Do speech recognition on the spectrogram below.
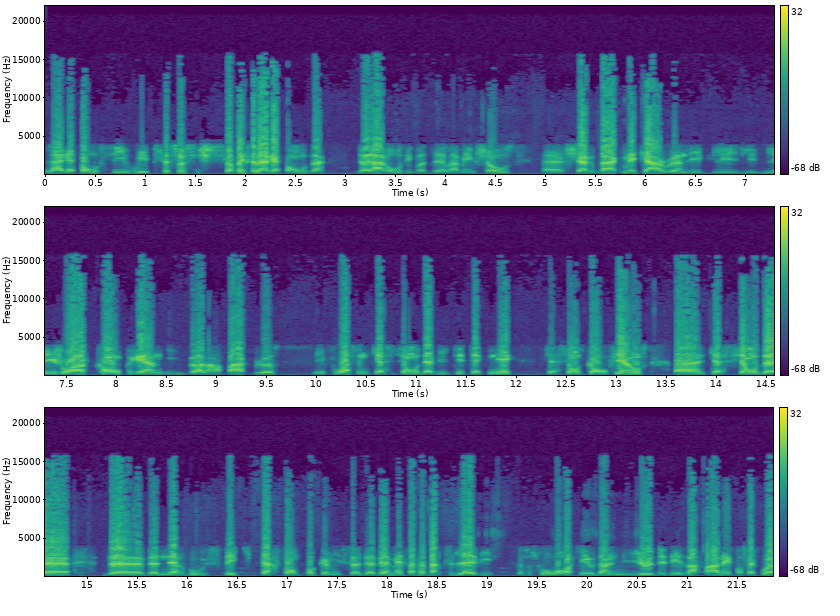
La réponse, c'est oui. Puis c'est ça, je suis certain que c'est la réponse dans de la Rose, il va dire la même chose. Euh, Sherbach, McCarron, les, les, les joueurs comprennent, ils veulent en faire plus. Des fois, c'est une question d'habileté technique, question de confiance, euh, une question de, de, de nervosité qui ne performe pas comme il se devait, mais ça fait partie de la vie. Que ce soit au hockey ou dans le milieu des, des affaires, n'importe quoi.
